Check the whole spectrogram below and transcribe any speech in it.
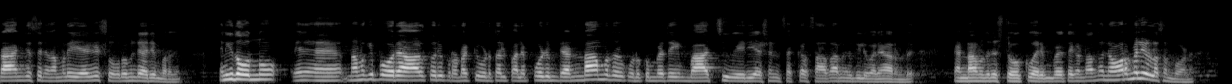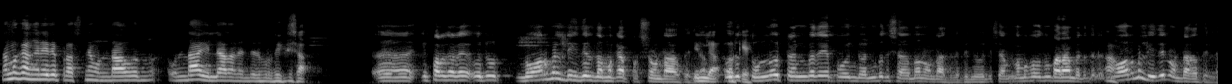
ബ്രാഞ്ചസിന് നമ്മൾ ഏഴ് ഷോറൂമിന്റെ കാര്യം പറഞ്ഞു. എനിക്ക് തോന്നുന്നു നമുക്കിപ്പോൾ ഒരാൾക്കൊരു പ്രൊഡക്റ്റ് കൊടുത്താൽ പലപ്പോഴും രണ്ടാമത് കൊടുക്കുമ്പോഴത്തേക്കും ബാച്ച് വേരിയേഷൻസ് ഒക്കെ സാധാരണ രീതിയിൽ വരാറുണ്ട്. രണ്ടാമതൊരു സ്റ്റോക്ക് വരുമ്പോഴത്തേക്കും ഉണ്ടാകുന്ന നോർമലി ഉള്ള സംഭവമാണ്. നമുക്ക് അങ്ങനെ ഒരു പ്രശ്നം ഉണ്ടാവുന്ന ഉണ്ടാകില്ല എന്നാണ് എന്റെ ഒരു പ്രതീക്ഷ. ഈ പറഞ്ഞ ഒരു നോർമൽ രീതിയിൽ നമുക്ക് ആ പ്രശ്നം ഉണ്ടാകത്തില്ല. ഒരു. തൊണ്ണൂറ്റൊൻപത് പോയിന്റ് ഒൻപത് ശതമാനം ഉണ്ടാകത്തില്ല. പിന്നെ ഒരു ശതമാനം നമുക്കൊന്നും പറയാൻ പറ്റത്തില്ല. നോർമൽ രീതിയിൽ ഉണ്ടാകത്തില്ല.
